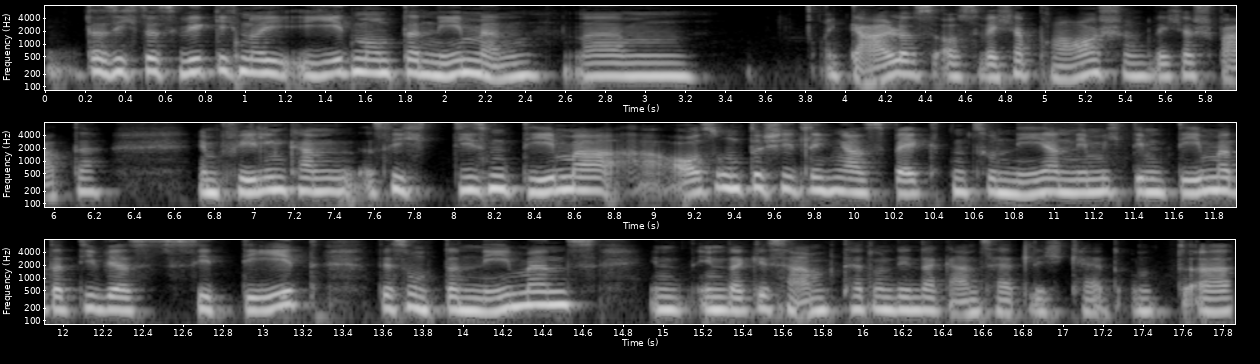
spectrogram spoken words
dass ich das wirklich nur jedem Unternehmen ähm, egal aus, aus welcher Branche und welcher Sparte, empfehlen kann, sich diesem Thema aus unterschiedlichen Aspekten zu nähern, nämlich dem Thema der Diversität des Unternehmens in, in der Gesamtheit und in der Ganzheitlichkeit. Und äh,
